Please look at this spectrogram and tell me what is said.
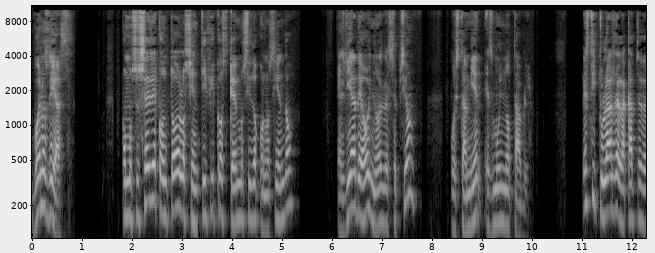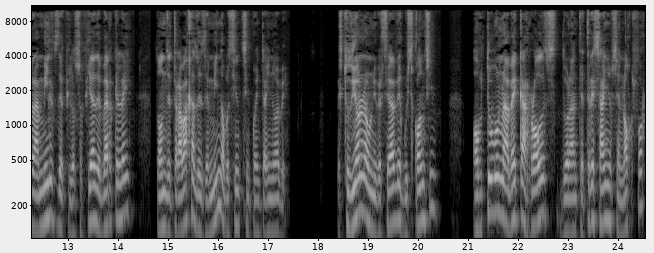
Buenos días. Como sucede con todos los científicos que hemos ido conociendo, el día de hoy no es la excepción, pues también es muy notable. Es titular de la Cátedra Mills de Filosofía de Berkeley, donde trabaja desde 1959. Estudió en la Universidad de Wisconsin, obtuvo una beca Rhodes durante tres años en Oxford,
